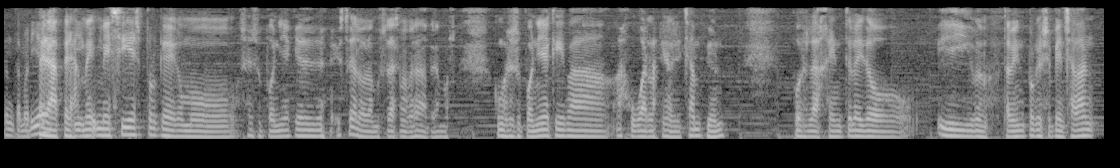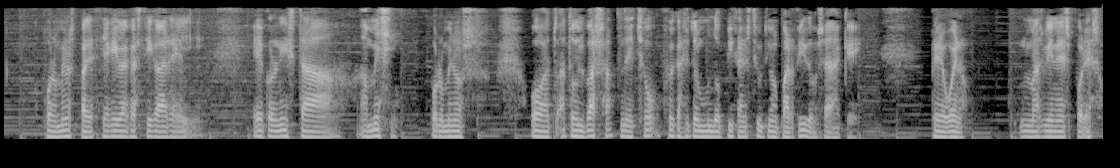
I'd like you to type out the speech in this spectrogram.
Santa María. Espera, espera, y- Me- Messi es porque como se suponía que... el- Esto ya lo hablamos la semana pasada, pero vamos. Como se suponía que iba a jugar la final de Champions, pues la gente lo ha ido... Y bueno, también porque se pensaban, por lo menos parecía que iba a castigar el, el cronista a Messi, por lo menos, o a, a todo el Barça. De hecho, fue casi todo el mundo pica en este último partido, o sea que... Pero bueno, más bien es por eso,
